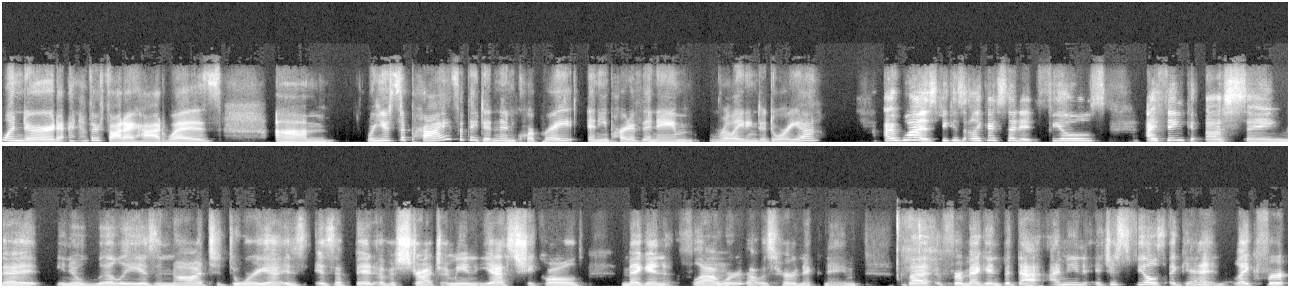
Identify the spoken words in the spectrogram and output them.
wondered. Another thought I had was. Um, were you surprised that they didn't incorporate any part of the name relating to Doria? I was because, like I said, it feels. I think us saying that you know Lily is a nod to Doria is is a bit of a stretch. I mean, yes, she called Flower. Mm-hmm. That was her nickname, but for Meghan, But that I mean, it just feels again like for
